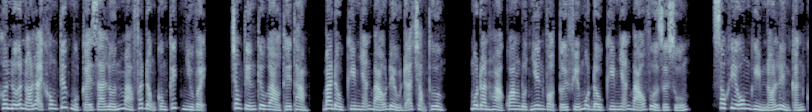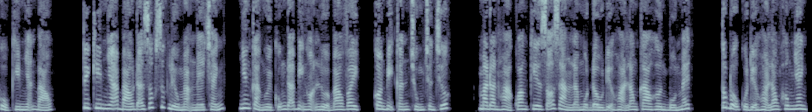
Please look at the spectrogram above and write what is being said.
Hơn nữa nó lại không tiếc một cái giá lớn mà phát động công kích như vậy. Trong tiếng kêu gào thê thảm, ba đầu kim nhãn báo đều đã trọng thương. Một đoàn hỏa quang đột nhiên vọt tới phía một đầu kim nhãn báo vừa rơi xuống. Sau khi ôm ghìm nó liền cắn cổ kim nhãn báo. Tuy kim nhã báo đã dốc sức liều mạng né tránh, nhưng cả người cũng đã bị ngọn lửa bao vây, còn bị cắn trúng chân trước. Mà đoàn hỏa quang kia rõ ràng là một đầu địa hỏa long cao hơn 4 mét. Tốc độ của địa hỏa long không nhanh,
